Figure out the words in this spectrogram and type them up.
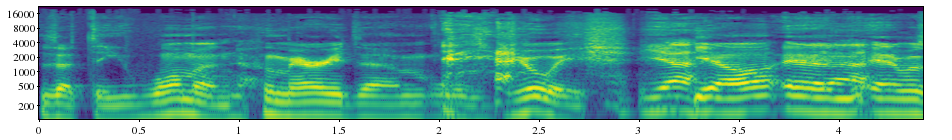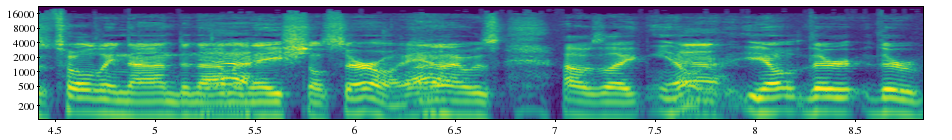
that the woman who married them was Jewish. Yeah. You know, and, Yeah. and it was a totally non-denominational ceremony. And I was I was like, you know, Yeah. you know, they're they're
